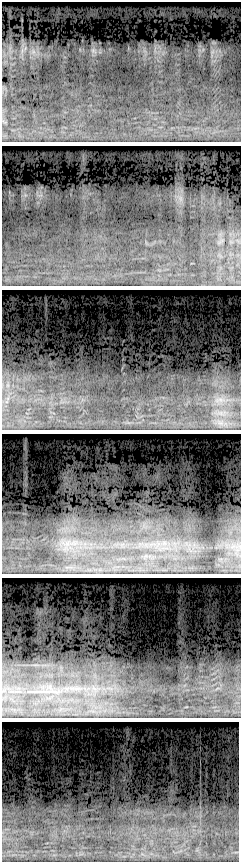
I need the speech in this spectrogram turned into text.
안에서 바르고 미소도 ساری ساری کو نواں لگے لمبا ہو جائے گا وہاں تک کا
